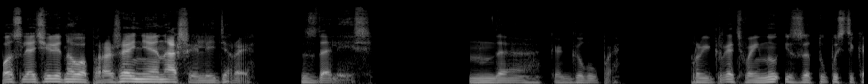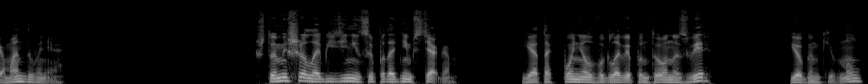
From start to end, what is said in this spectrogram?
После очередного поражения наши лидеры сдались. Да, как глупо. Проиграть войну из-за тупости командования? Что мешало объединиться под одним стягом? Я так понял, во главе пантеона зверь? Йоган кивнул,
